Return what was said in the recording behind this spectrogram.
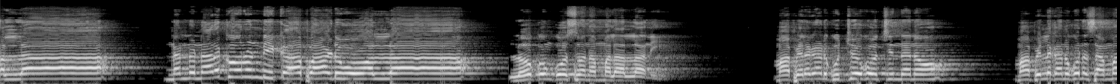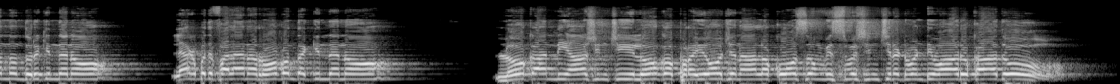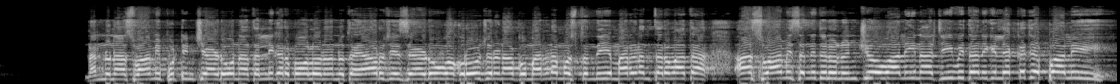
అల్లా నన్ను నరకం నుండి కాపాడువో అల్లా. లోకం కోసం నమ్మల అల్లాని మా పిల్లగాడికి ఉద్యోగం వచ్చిందనో మా పిల్లకి అనుకున్న సంబంధం దొరికిందనో లేకపోతే ఫలానా రోగం తగ్గిందనో? లోకాన్ని ఆశించి లోక ప్రయోజనాల కోసం విశ్వసించినటువంటి వారు కాదు. నన్ను నా స్వామి పుట్టించాడు నా తల్లి గర్భంలో నన్ను తయారు చేశాడు ఒక రోజున నాకు మరణం వస్తుంది మరణం తర్వాత ఆ స్వామి సన్నిధిలో నుంచోవాలి నా జీవితానికి లెక్క చెప్పాలి.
